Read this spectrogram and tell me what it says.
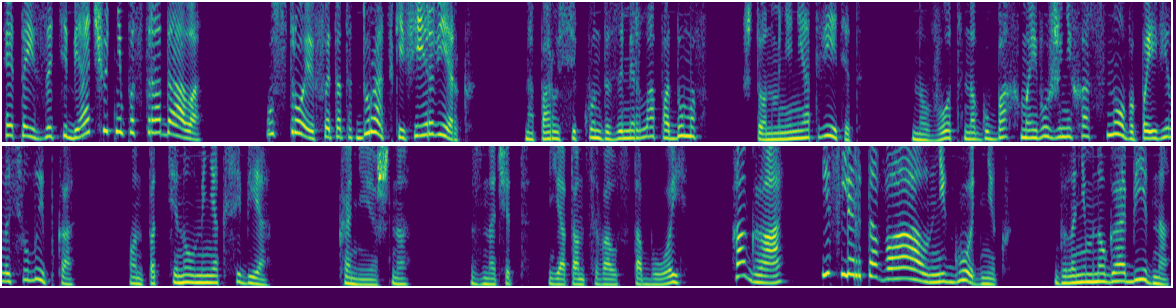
«Это из-за тебя чуть не пострадала, устроив этот дурацкий фейерверк!» На пару секунд замерла, подумав, что он мне не ответит. Но вот на губах моего жениха снова появилась улыбка. Он подтянул меня к себе. «Конечно. Значит, я танцевал с тобой?» «Ага, и флиртовал, негодник. Было немного обидно,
